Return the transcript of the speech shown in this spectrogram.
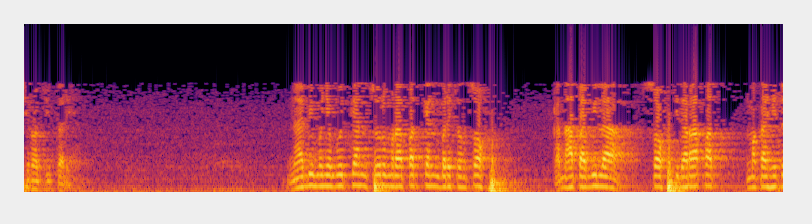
sirat itu tadi. Nabi menyebutkan suruh merapatkan barisan sof. Karena apabila sof tidak rapat, maka itu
